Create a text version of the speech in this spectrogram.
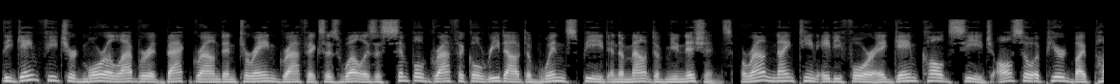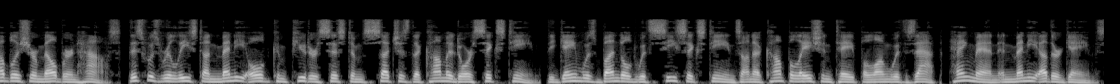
The game featured more elaborate background and terrain graphics as well as a simple graphical readout of wind speed and amount of munitions. Around 1984, a game called Siege also appeared by publisher Melbourne House. This was released on many old computer systems such as the Commodore 16. The game was bundled with C16s on a compilation tape along with Zap, Hangman, and many other games,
